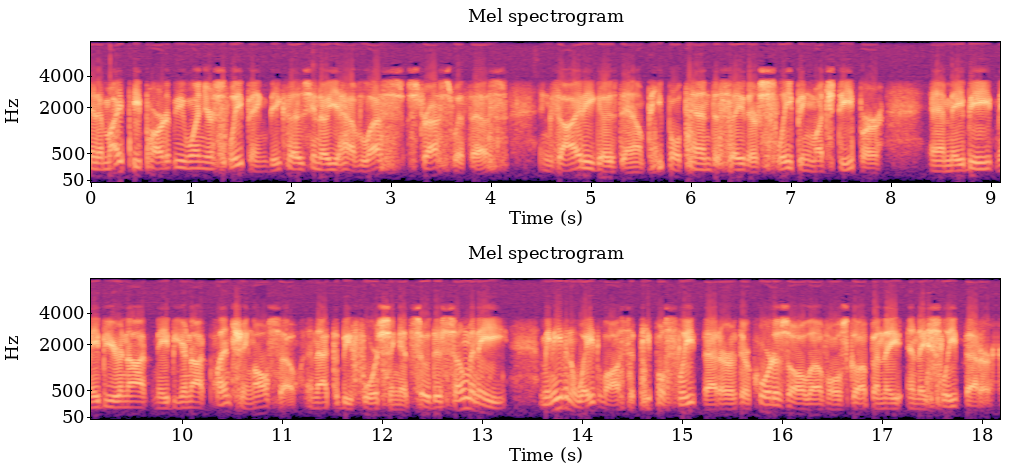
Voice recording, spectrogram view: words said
and it might be part of it when you're sleeping because you know you have less stress with this. Anxiety goes down. People tend to say they're sleeping much deeper and maybe maybe you're not maybe you're not clenching also and that could be forcing it. So there's so many i mean even weight loss if people sleep better their cortisol levels go up and they and they sleep better.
